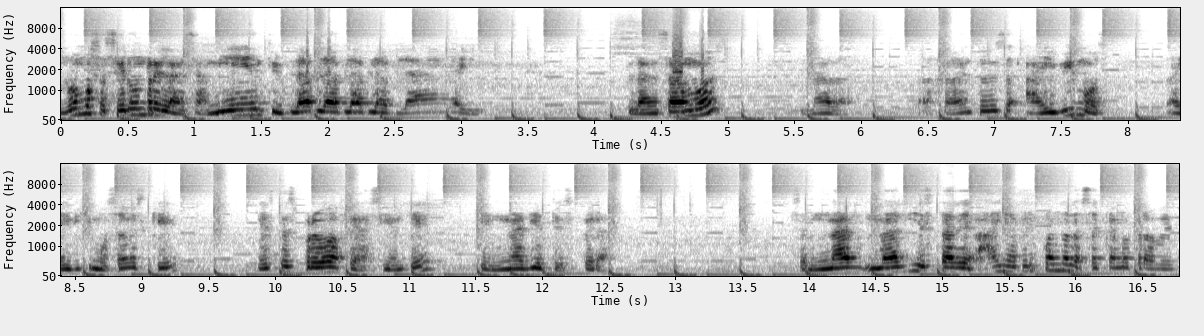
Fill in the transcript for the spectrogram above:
vamos a hacer un relanzamiento y bla, bla, bla, bla, bla. Y lanzamos, nada. Ajá, entonces ahí vimos, ahí dijimos, ¿sabes qué? Esta es prueba fehaciente que nadie te espera. O sea, nadie está de, ay, a ver cuándo la sacan otra vez.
